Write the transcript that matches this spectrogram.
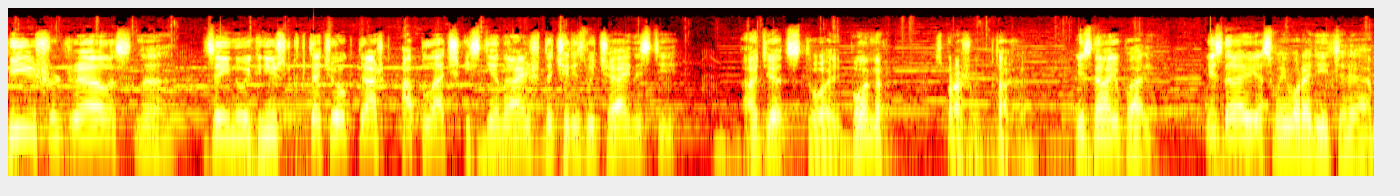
Пишут жалостно. За иную книжечку пятачок дашь, а плачешь и стенаешь до чрезвычайности. Отец твой помер? Спрашивает Птаха. Не знаю, парень. Не знаю я своего родителя.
